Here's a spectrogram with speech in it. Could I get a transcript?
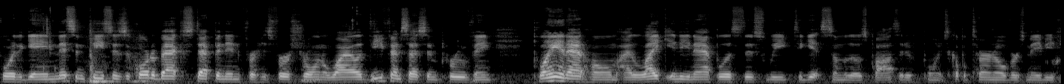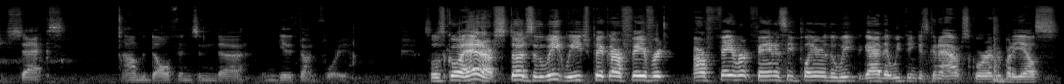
for the game. Missing pieces. The quarterback stepping in for his first role in a while. A defense that's improving. Playing at home. I like Indianapolis this week to get some of those positive points. A couple turnovers, maybe a few sacks on the Dolphins and uh, and get it done for you. So let's go ahead. Our studs of the week. We each pick our favorite our favorite fantasy player of the week, the guy that we think is going to outscore everybody else,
